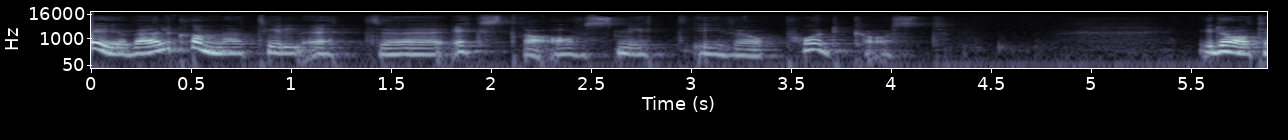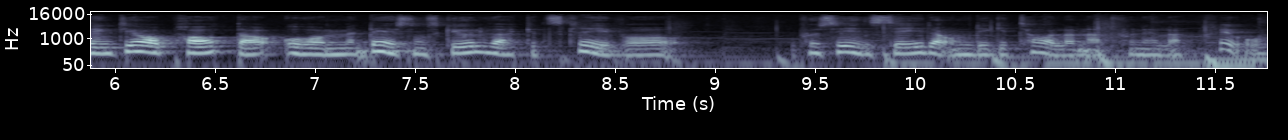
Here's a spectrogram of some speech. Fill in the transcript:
Hej och välkomna till ett eh, extra avsnitt i vår podcast. Idag tänkte jag prata om det som Skolverket skriver på sin sida om digitala nationella prov.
